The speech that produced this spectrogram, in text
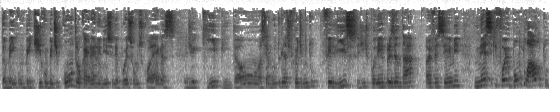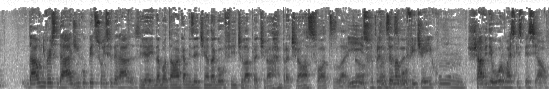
também competi, competi contra o Cairã no início e depois fomos colegas de equipe, então, assim, é muito gratificante, muito feliz a gente poder representar a UFSM nesse que foi o ponto alto da universidade em competições federadas. E ainda botar uma camisetinha da Golfit lá para tirar para tirar umas fotos lá. Então, isso, representando a Golfit aí com chave de ouro mais que especial.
